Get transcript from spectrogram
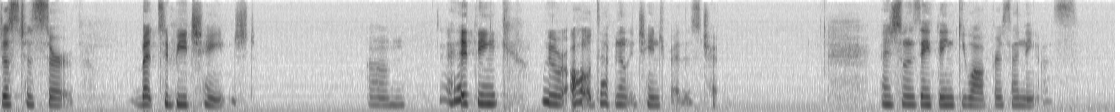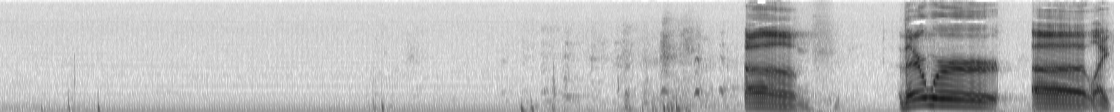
just to serve, but to be changed. Um, and I think we were all definitely changed by this trip. I just want to say thank you all for sending us. Um, there were uh, like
